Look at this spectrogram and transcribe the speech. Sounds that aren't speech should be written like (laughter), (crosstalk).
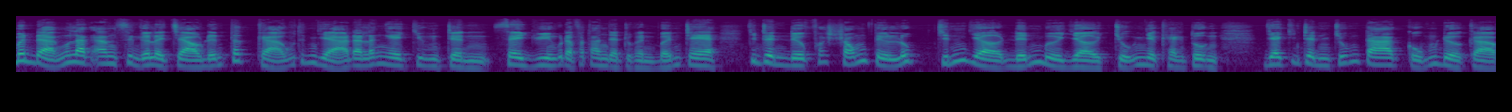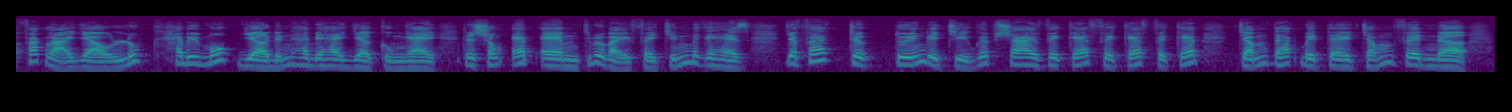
Minh Đảng Lan Anh xin gửi lời chào đến tất cả quý thính giả đang lắng nghe chương trình Xe duyên của Đài Phát thanh và Truyền hình Bến Tre. Chương trình được phát sóng từ lúc 9 giờ đến 10 giờ chủ nhật hàng tuần và chương trình chúng ta cũng được à, phát lại vào lúc 21 giờ đến 22 giờ cùng ngày trên sóng FM 97,9 MHz và phát trực tuyến địa chỉ website www.thbt.vn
